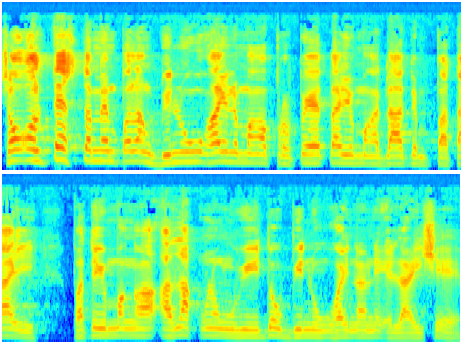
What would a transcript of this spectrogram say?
Sa Old Testament pa lang, binuhay ng mga propeta yung mga dating patay. Pati yung mga anak ng widow, binuhay na ni Elisha.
